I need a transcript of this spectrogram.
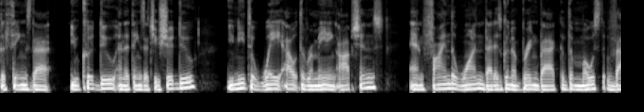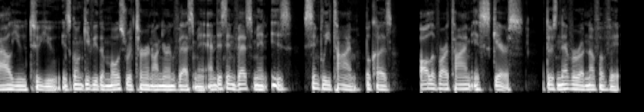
the things that you could do and the things that you should do, you need to weigh out the remaining options and find the one that is going to bring back the most value to you. It's going to give you the most return on your investment. And this investment is simply time because all of our time is scarce. There's never enough of it.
